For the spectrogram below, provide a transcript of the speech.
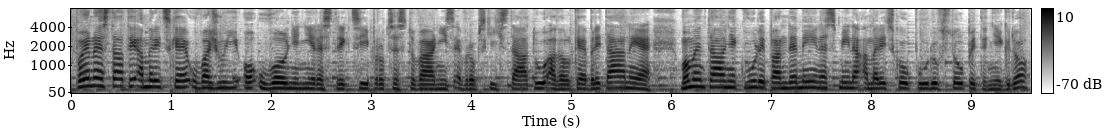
Spojené státy americké uvažují o uvolnění restrikcí pro cestování z evropských států a Velké Británie. Momentálně kvůli pandemii nesmí na americkou půdu vstoupit nikdo,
